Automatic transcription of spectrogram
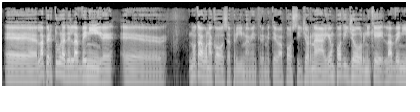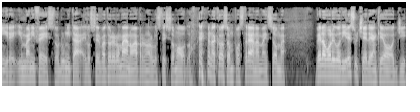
Eh, l'apertura dell'avvenire. Notavo una cosa prima mentre mettevo a posto i giornali, è un po' di giorni che l'avvenire, il manifesto, l'unità e l'osservatore romano aprono allo stesso modo. È una cosa un po' strana, ma insomma ve la volevo dire, succede anche oggi.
